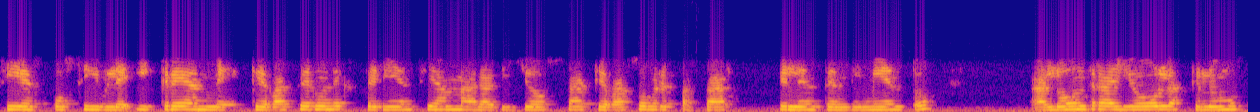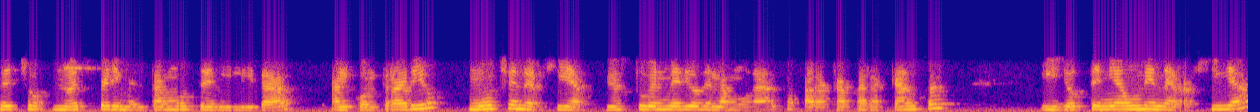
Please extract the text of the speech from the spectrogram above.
sí es posible y créanme que va a ser una experiencia maravillosa que va a sobrepasar el entendimiento Alondra, yo, las que lo hemos hecho, no experimentamos debilidad, al contrario, mucha energía. Yo estuve en medio de la mudanza para acá, para Kansas, y yo tenía una energía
